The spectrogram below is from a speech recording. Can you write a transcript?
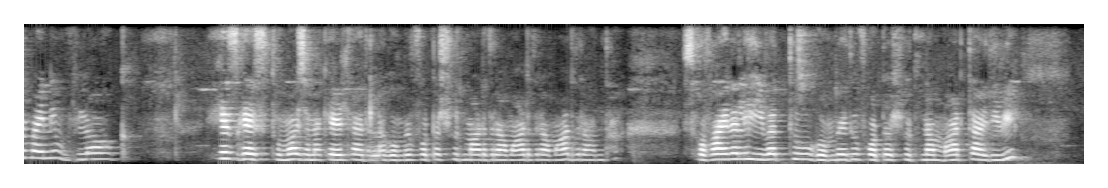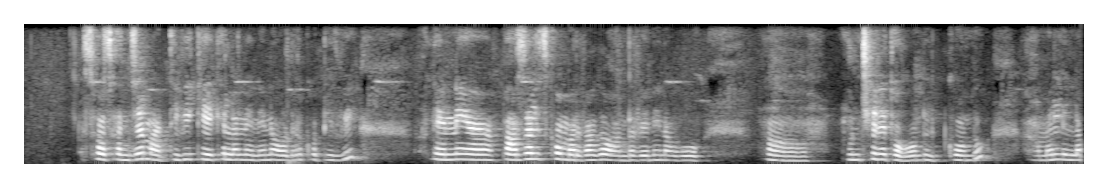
To my new vlog yes guys ತುಂಬ ಜನ ಕೇಳ್ತಾ ಇದ್ರಲ್ಲ, ಗೊಂಬೆ ಫೋಟೋ ಶೂಟ್ ಮಾಡಿದ್ರಾ ಮಾಡಿದ್ರಾ ಮಾಡಿದ್ರಾ ಅಂತ. ಸೊ ಫೈನಲಿ ಇವತ್ತು ಗೊಂಬೆದು ಫೋಟೋ ಶೂಟ್ನ ಮಾಡ್ತಾ ಇದ್ದೀವಿ. ಸೊ ಸಂಜೆ ಮಾಡ್ತೀವಿ. ಕೇಕೆಲ್ಲ ನೆನ್ನೆ ಆರ್ಡರ್ ಕೊಟ್ಟಿದ್ವಿ. ನೆನ್ನೆ ಪಾರ್ಸಲ್ ಇಸ್ಕೊಂಬರುವಾಗ ಆನ್ ದ ವೇನೆ ನಾವು ಮುಂಚೆನೆ ಮುಂಚೆನೇ ತೊಗೊಂಡು ಇಟ್ಕೊಂಡು, ಆಮೇಲೆ ಎಲ್ಲ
